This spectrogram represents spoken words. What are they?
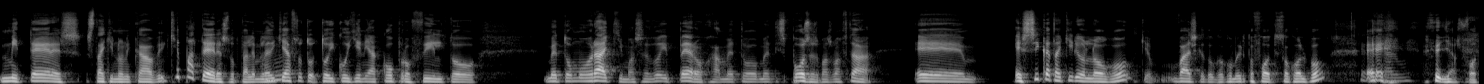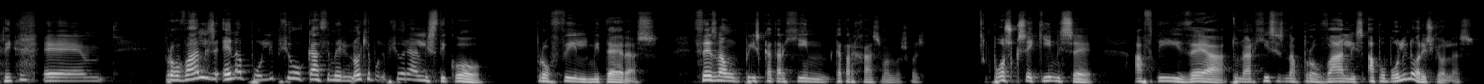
μητέρες στα κοινωνικά βίντεο και πατέρες το που τα λεμε Δηλαδή και αυτό το, το οικογενειακό προφίλ, το, με το μωράκι μας εδώ υπέροχα, με, το, με τις πόζες μας, με αυτά. Ε, εσύ κατά κύριο λόγο, και βάζεις και τον κακομίρι το φώτι στο κόλπο. Ε, γεια σου φώτι. Ε, προβάλλεις ένα πολύ πιο καθημερινό και πολύ πιο ρεαλιστικό προφίλ μητέρας Θες να μου πεις καταρχήν, καταρχάς, μάλλον πώς ξεκίνησε αυτή η ιδέα του να αρχίσεις να προβάλλεις από πολύ νωρίς κιόλας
